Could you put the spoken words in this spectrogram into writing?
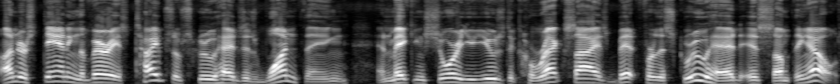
understanding the various types of screw heads is one thing, and making sure you use the correct size bit for the screw head is something else.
